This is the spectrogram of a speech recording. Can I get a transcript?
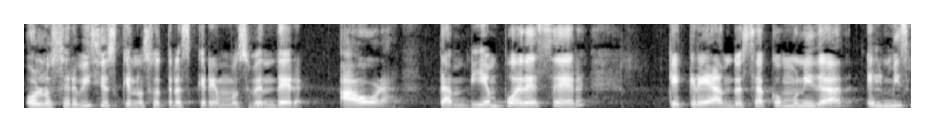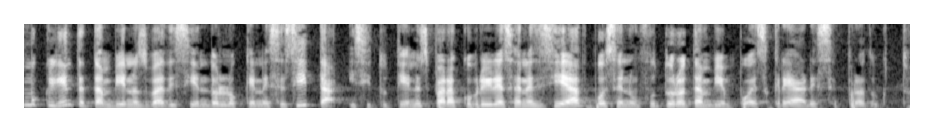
o los servicios que nosotras queremos vender. Ahora, también puede ser que creando esa comunidad, el mismo cliente también nos va diciendo lo que necesita. Y si tú tienes para cubrir esa necesidad, pues en un futuro también puedes crear ese producto.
